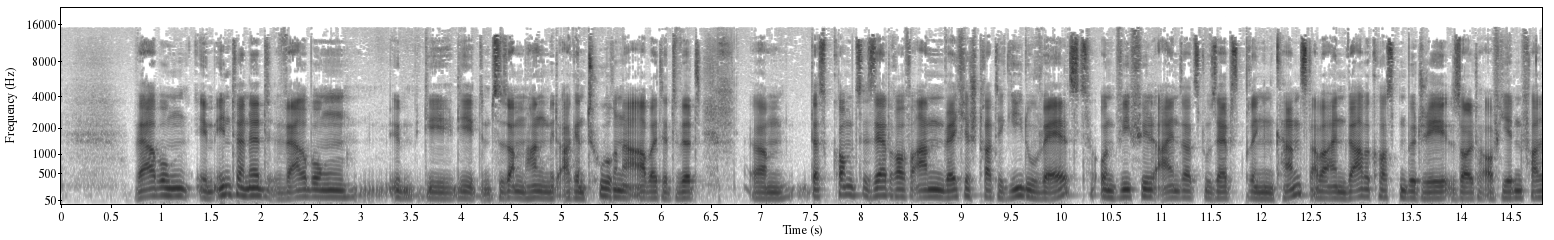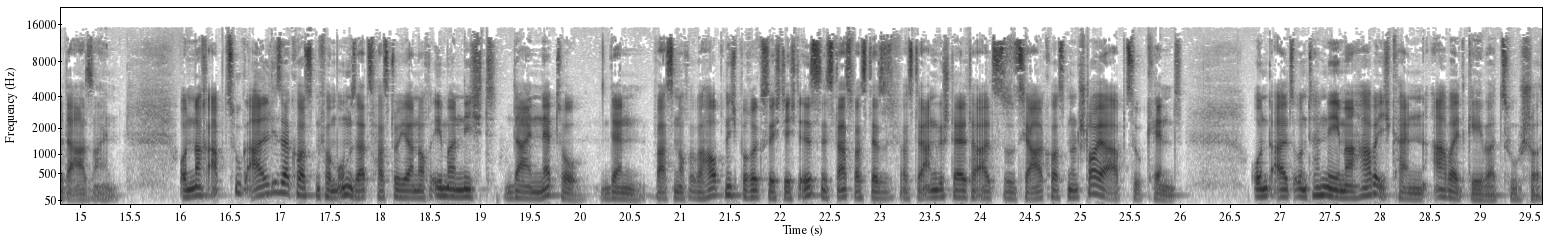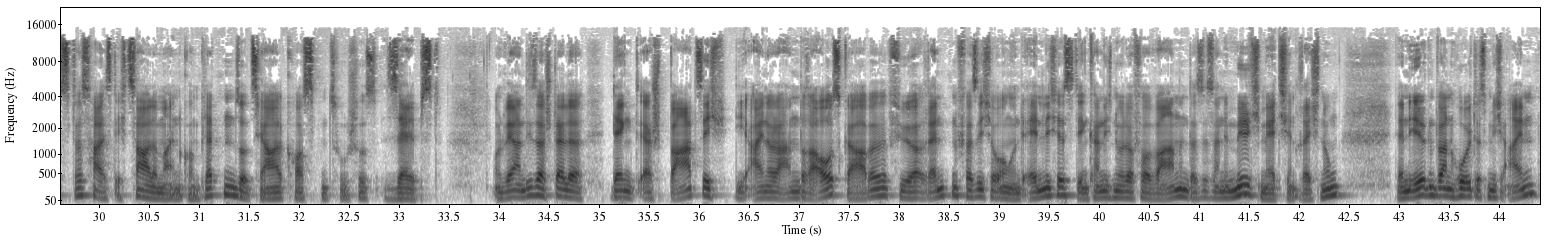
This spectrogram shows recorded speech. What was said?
Werbung im Internet, Werbung, die, die im Zusammenhang mit Agenturen erarbeitet wird. Ähm, das kommt sehr darauf an, welche Strategie du wählst und wie viel Einsatz du selbst bringen kannst. Aber ein Werbekostenbudget sollte auf jeden Fall da sein. Und nach Abzug all dieser Kosten vom Umsatz hast du ja noch immer nicht dein Netto. Denn was noch überhaupt nicht berücksichtigt ist, ist das, was der, was der Angestellte als Sozialkosten und Steuerabzug kennt. Und als Unternehmer habe ich keinen Arbeitgeberzuschuss. Das heißt, ich zahle meinen kompletten Sozialkostenzuschuss selbst. Und wer an dieser Stelle denkt, er spart sich die ein oder andere Ausgabe für Rentenversicherung und ähnliches, den kann ich nur davor warnen, das ist eine Milchmädchenrechnung. Denn irgendwann holt es mich ein,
